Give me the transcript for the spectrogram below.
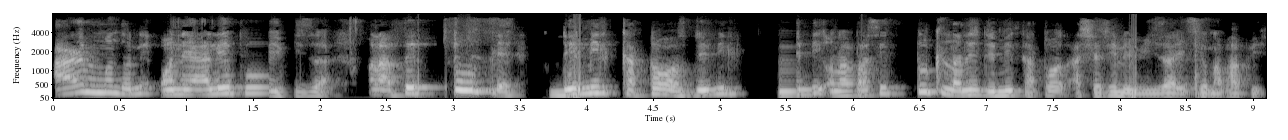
À un moment donné, on est allé pour les visas. On a fait toutes les 2014, 2000, on a passé toute l'année 2014 à chercher le visa ici, on n'a pas pu.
